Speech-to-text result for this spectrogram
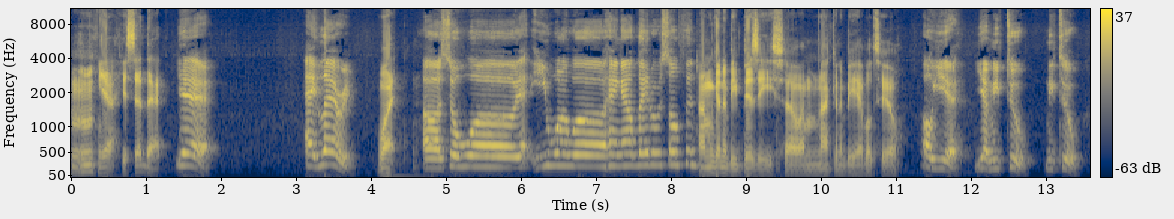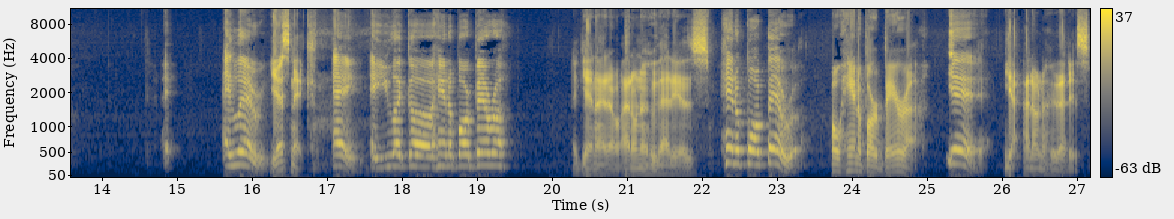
Mm hmm, yeah, you said that. Yeah. Hey, Larry. What? Uh, so, uh, you wanna, uh, hang out later or something? I'm gonna be busy, so I'm not gonna be able to. Oh, yeah. Yeah, me too. Me too. Hey, hey Larry. Yes, Nick. Hey, hey, you like, uh, Hanna-Barbera? Again, I don't I don't know who that is. Hanna-Barbera. Oh, Hanna Barbera. Yeah. Yeah, I don't know who that is.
